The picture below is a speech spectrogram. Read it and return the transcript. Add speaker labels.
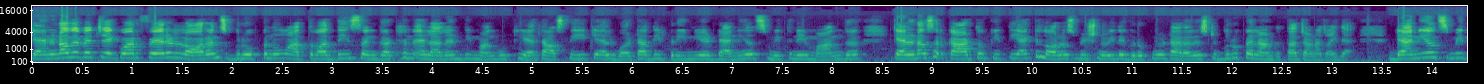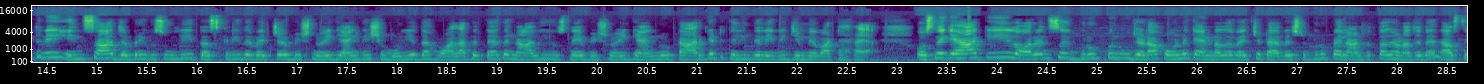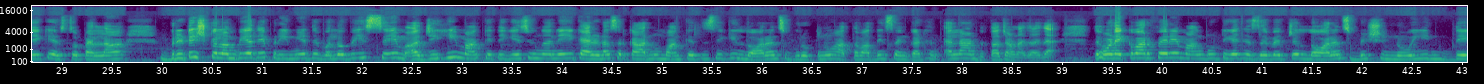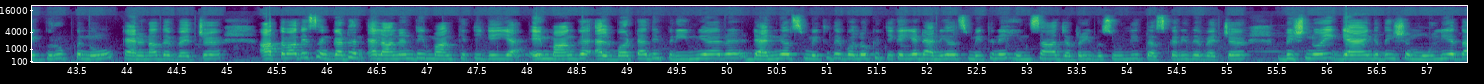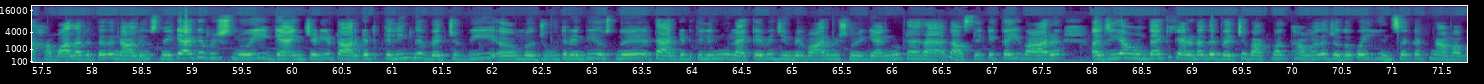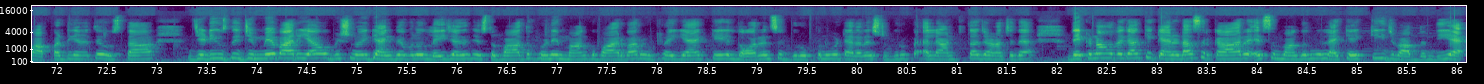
Speaker 1: Canada ਦੇ ਵਿੱਚ ਇੱਕ ਵਾਰ ਫਿਰ ਲਾਰੈਂਸ ਗਰੁੱਪ ਨੂੰ ਅੱਤਵਾਦੀ ਸੰਗਠਨ ਐਲਾਨਣ ਦੀ ਮੰਗ ਉੱਠੀ ਹੈ। ਦੱਸਦੀ ਕਿ ਐਲਬਰਟਾ ਦੀ ਪ੍ਰੀਮੀਅਰ ਡੈਨੀਅਲ ਸਮਿਥ ਨੇ ਮੰਗ ਕੈਨੇਡਾ ਸਰਕਾਰ ਤੋਂ ਕੀਤੀ ਹੈ ਕਿ ਲਾਰੈਂਸ ਬਿਸ਼ਨੋਈ ਦੇ ਗਰੁੱਪ ਨੂੰ ਟੈਰਰਿਸਟ ਗਰੁੱਪ ਐਲਾਨ ਦਿੱਤਾ ਜਾਣਾ ਚਾਹੀਦਾ ਹੈ। ਡੈਨੀਅਲ ਸਮਿਥ ਨੇ ਹਿੰਸਾ, ਜਬਰੀ ਵਸੂਲੀ, ਤਸਕਰੀ ਦੇ ਵਿੱਚ ਬਿਸ਼ਨੋਈ ਗੈਂਗ ਦੀ ਸ਼ਮੂਲੀਅਤ ਦਾ ਹਵਾਲਾ ਦਿੱਤਾ ਹੈ ਤੇ ਨਾਲ ਹੀ ਉਸਨੇ ਬਿਸ਼ਨੋਈ ਗੈਂਗ ਨੂੰ ਟਾਰਗੇਟ ਕਿਲਿੰਗ ਦੇ ਲਈ ਵੀ ਜ਼ਿੰਮੇਵਾਰ ਠਹਿਰਾਇਆ। ਉਸਨੇ ਕਿਹਾ ਕਿ ਲਾਰੈਂਸ ਗਰੁੱਪ ਨੂੰ ਜਿਹੜਾ ਹੁਣ ਕੈਨੇਡਾ ਦੇ ਵਿੱਚ ਟੈਰਰਿਸਟ ਗਰੁੱਪ ਐਲਾਨ ਦਿੱਤਾ ਜਾਣਾ ਚਾਹੀਦਾ ਹੈ। ਦੱਸਦੀ ਹੈ ਕਿ ਇਸ ਤੋਂ ਪਹਿਲਾਂ ਬ੍ਰਿਟਿਸ਼ ਕੋਲੰਬੀਆ ਦੇ ਪ੍ਰੀਮੀਅਰ ਦੇ ਵੱਲੋਂ ਵੀ ਸੇਮ ਅਜਿਹੀ ਮੰਗ ਕੀਤੀ ਗਈ ਸੀ। ਉਹਨਾਂ ਨੇ ਕੈਨੇਡਾ ਸਰਕਾਰ ਨੂੰ ਮੰਗ ਕੀਤੀ ਸੀ ਕਿ ਲਾਰੈਂਸ ਗਰੁੱਪ ਨੂੰ ਅੱਤਵਾਦੀ ਸੰਗਠਨ ਐਲਾਨ ਦਿੱਤਾ ਜਾਣਾ ਚਾਹੀਦਾ ਹੈ। ਤੇ ਹੁਣ ਇੱਕ ਵਾਰ ਫਿਰ ਇਹ ਮੰਗ ਉੱਠੀ ਹੈ, ਜਿਸ ਦੇ ਵਿੱਚ ਲਾਰੈਂਸ ਬਿਸ਼ਨੋਈ ਦੇ ਗਰੁੱਪ ਨੂੰ ਕੈਨੇਡਾ ਦੇ ਵਿੱਚ ਅੱਤਵਾਦੀ ਸੰਗਠਨ ਐਲਾਨਣ ਦੀ ਮੰਗ ਕੀਤੀ ਗਈ ਹੈ। ਇਹ ਮੰਗ ਐਲਬਰਟਾ ਦੀ ਪ੍ਰੀਮੀਅਰ ਡੈਨੀਅਲ ਸਮਿਥ ਦੇ ਵੱਲੋਂ ਕੀਤੀ ਗਈ ਹੈ। ਡੈਨੀਅਲ ਸਮਿਥ ਨੇ ਹਿੰਸਾ, ਜਬਰੀ ਵਸੂਲੀ, ਤਸਕਰੀ ਦੇ ਵਿੱਚ ਬਿਸ਼ਨੋਈ ਗੈਂਗ ਦੀ ਸ਼ਮੂਲੀਅਤ ਦਾ ਹਵਾਲਾ ਦਿੱਤਾ ਤੇ ਨਾਲ ਹੀ ਉਸਨੇ ਕਿਹਾ ਕਿ ਬਿਸ਼ਨੋਈ ਗੈਂਗ ਜਿਹੜੀ ਉਹ ਟਾਰਗੇਟ ਕਿਲਿੰਗ ਦੇ ਵਿੱਚ ਵੀ ਮੌਜੂਦ ਰਹਿੰਦੀ ਹੈ, ਉਸਨੇ ਟਾਰਗੇਟ ਕਿਲਿੰਗ ਨੂੰ ਲੈ ਕੇ ਵੀ ਜ਼ਿੰਮੇਵਾਰ ਵਿਸ਼ਨੋਈ ਗੈਂਗ ਨੂੰ ਠਹਿਰਾਇਆ। ਦੱਸਦੇ ਕਿ ਕਈ ਵਾਰ ਅਜਿਹਾ ਹੁੰਦਾ ਹੈ ਕਿ ਕੈਨੇਡਾ ਦੇ ਵਿੱਚ ਵੱਖ-ਵੱਖ ਥਾਵਾਂ ਤੇ ਜਦੋਂ ਕੋਈ ਹਿੰਸਕ ਘਟਨਾਵਾਂ ਵਾਪਰਦੀਆਂ ਨੇ ਤੇ ਉਸ ਦਾ ਜਿਹੜੀ ਉਸ ਦੀ ਜ਼ਿੰਮੇਵਾਰੀ ਹੈ, ਉਹ ਵਿਸ਼ਨੋਈ ਗੈਂਗ ਦੇ ਵੱਲੋਂ ਲਈ ਜਾਂਦੀ ਜਿਸ ਤੋਂ ਬਾਅਦ ਹੁਣ ਇਹ ਮੰਗ ਵਾਰ-ਵਾਰ ਉੱਠ ਰਹੀ ਹੈ ਕਿ ਲਾਰੈਂਸ ਗਰੁੱਪ ਨੂੰ ਟੈਰਰਿਸਟ ਗਰੁੱਪ ਐਲਾਨ ਦਿੱਤਾ ਜਾਣਾ ਚਾਹੀਦਾ ਹੈ। ਦੇਖਣਾ ਹੋਵੇਗਾ ਕਿ ਕੈਨੇਡਾ ਸਰਕਾਰ ਇਸ ਮੰਗ ਨੂੰ ਲੈ ਕੇ ਕੀ ਜਵਾਬ ਦਿੰਦੀ ਹੈ।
